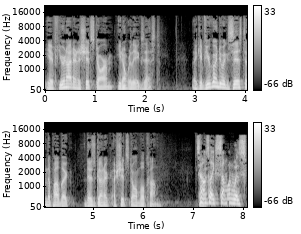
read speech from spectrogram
if you're not in a shitstorm, you don't really exist. Like if you're going to exist in the public, there's gonna a shitstorm will come. Sounds like someone was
